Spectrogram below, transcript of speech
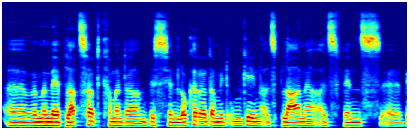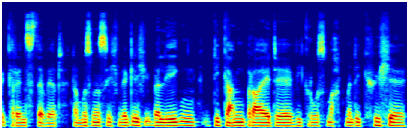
wenn man mehr Platz hat, kann man da ein bisschen lockerer damit umgehen als Planer, als wenn es äh, begrenzter wird. Da muss man sich wirklich überlegen, die Gangbreite, wie groß macht man die Küche,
